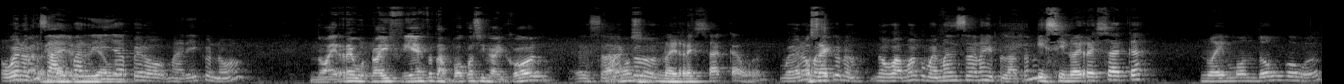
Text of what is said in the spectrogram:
O bueno, quizás hay parrilla, pero marico, no. No hay, reu- no hay fiesta tampoco sin alcohol. Exacto. Vamos, No hay resaca, weón. Bueno, O sea- marico, no. nos vamos a comer manzanas y plátanos. Y si no hay resaca, no hay mondongo, weón.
